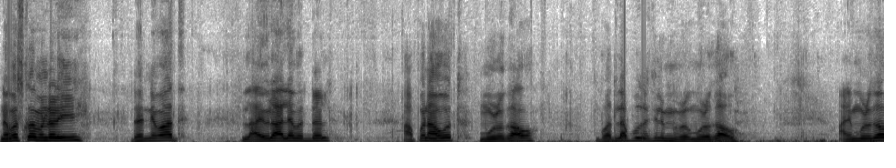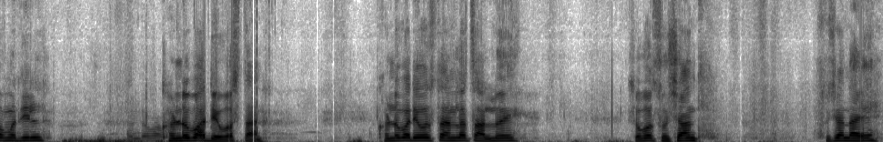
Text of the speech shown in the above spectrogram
नमस्कार मंडळी. धन्यवाद. लाईव्हला आल्याबद्दल. आपण आहोत मुळगाव बदलापूर येथील मुळ मुळगाव आणि मुळगावमधील खंडोबा. खंडोबा देवस्थान. खंडोबा देवस्थानला चाललो आहे सोबत सुशांत. सुशांत आहे.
